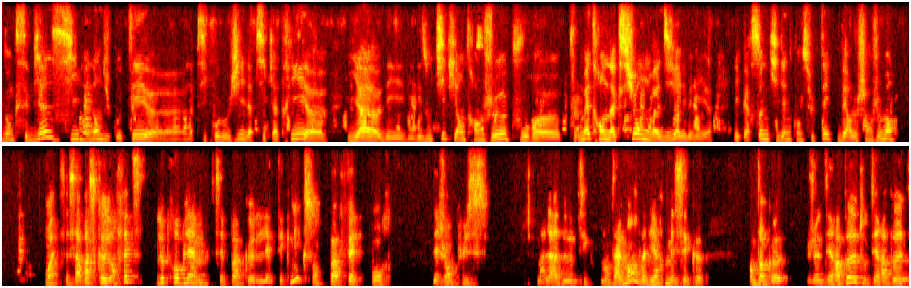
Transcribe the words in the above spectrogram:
Donc c'est bien si maintenant du côté la psychologie, la psychiatrie, il y a euh, des, outils qui entrent en jeu pour, euh, pour mettre en action, on va dire, les, personnes qui viennent consulter vers le changement. Ouais, c'est ça. Parce que, en fait, le problème, c'est pas que les techniques sont pas faites pour des gens plus malades mentalement, on va dire, mais c'est que, en tant que jeune thérapeute ou thérapeute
